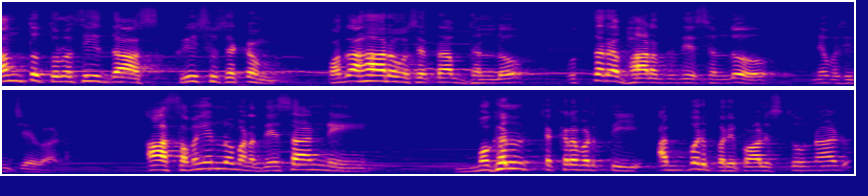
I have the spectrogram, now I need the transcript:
సంత్ తులసీదాస్ క్రీస్తు శకం పదహారవ శతాబ్దంలో ఉత్తర భారతదేశంలో నివసించేవాడు. ఆ సమయంలో మన దేశాన్ని మొఘల్ చక్రవర్తి అక్బర్ పరిపాలిస్తున్నాడు.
